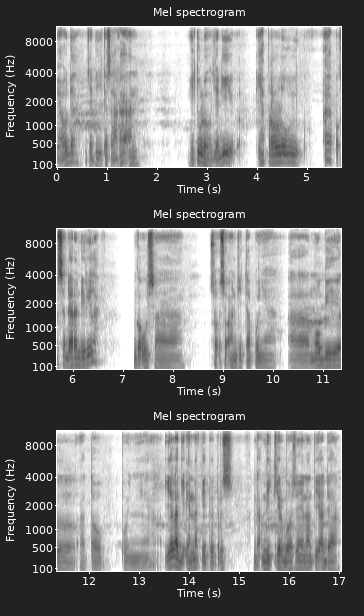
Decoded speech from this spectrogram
Ya udah jadi kecelakaan. Itu loh jadi ya perlu apa kesadaran diri lah nggak usah sok-sokan kita punya uh, mobil atau punya ya lagi enak gitu terus nggak mikir bahwasanya nanti ada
